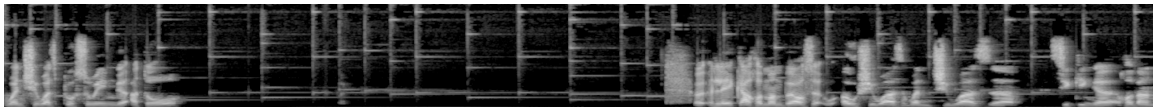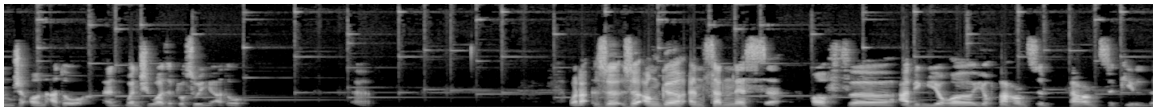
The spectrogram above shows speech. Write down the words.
when she was pursuing Atoro, uh, Leica remembers how she was when she was seeking revenge on Atoro and when she was pursuing Atoro. Voilà, the, the anger and sadness of uh, having your uh, your parents parents killed,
